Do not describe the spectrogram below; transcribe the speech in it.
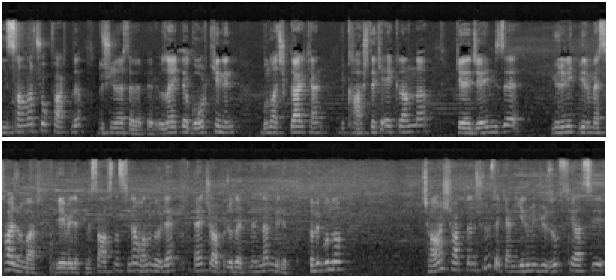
insanlar çok farklı düşüncelere sebep veriyor. Özellikle Gorki'nin bunu açıklarken bir karşıdaki ekranda geleceğimize yönelik bir mesaj mı var diye belirtmesi aslında sinemanın böyle en çarpıcı özelliklerinden biri. Tabi bunu çağın şartlarını düşünürsek yani 20. yüzyıl siyasi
